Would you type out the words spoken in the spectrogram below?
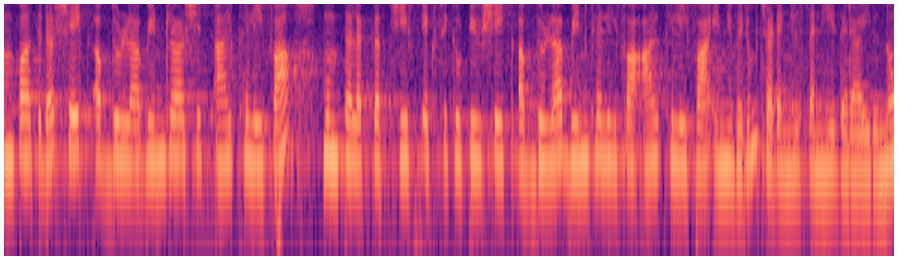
ambassador Sheikh Abdulla bin Rashid Al Khalifa Mumtalakat chief executive Sheikh Abdulla bin Khalifa Al Khalifa എന്നിവരും ചടങ്ങിൽ സന്നിഹിതരായിരുന്നു.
